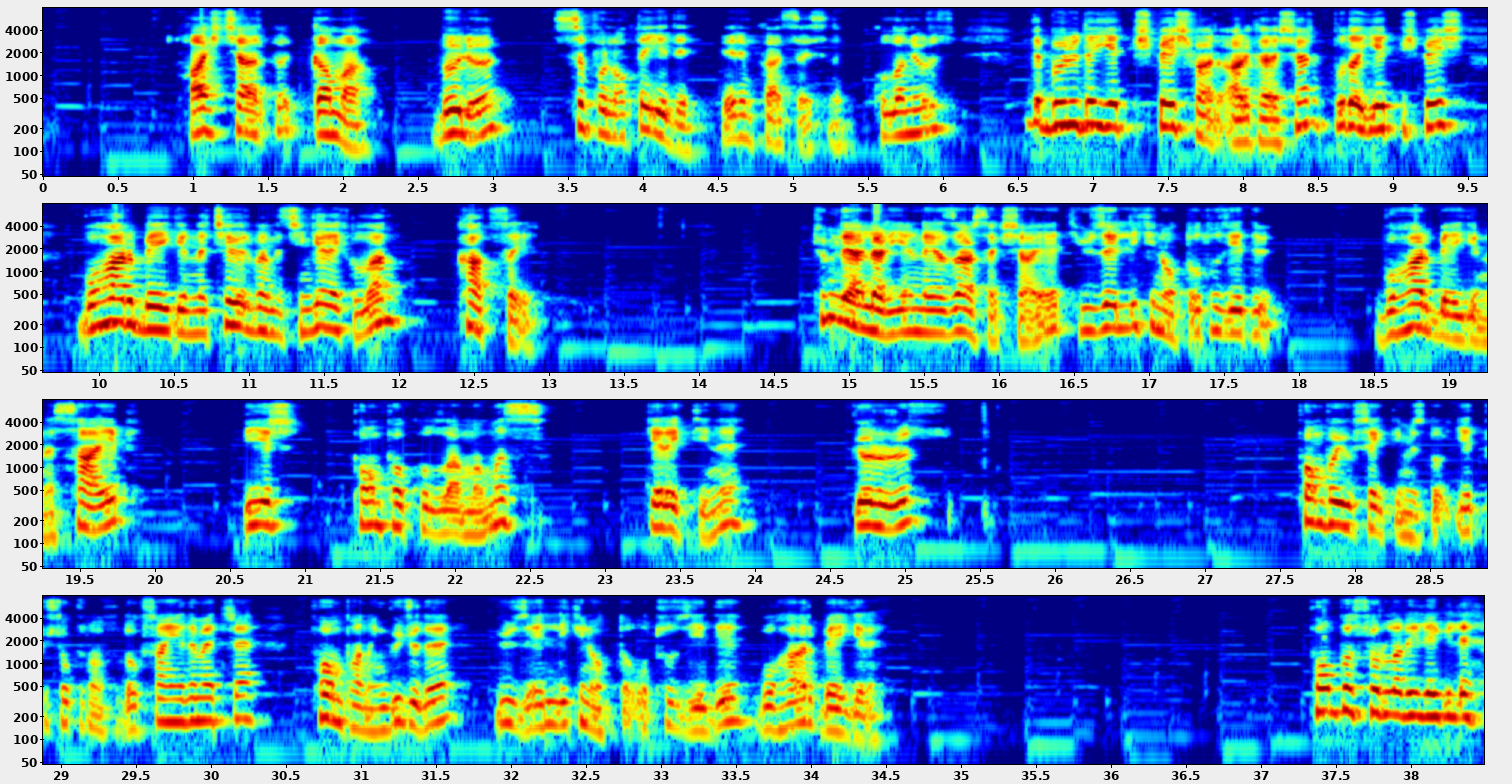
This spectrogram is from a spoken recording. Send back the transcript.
H çarpı gamma bölü 0.7 verim katsayısını kullanıyoruz. Bir de bölüde 75 var arkadaşlar. Bu da 75 buhar beygirine çevirmemiz için gerekli olan katsayı. Tüm değerler yerine yazarsak şayet 152.37 buhar beygirine sahip bir pompa kullanmamız gerektiğini görürüz. Pompa yüksekliğimiz 79.97 metre. Pompanın gücü de 152.37 buhar beygiri. Pompa soruları ile ilgili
